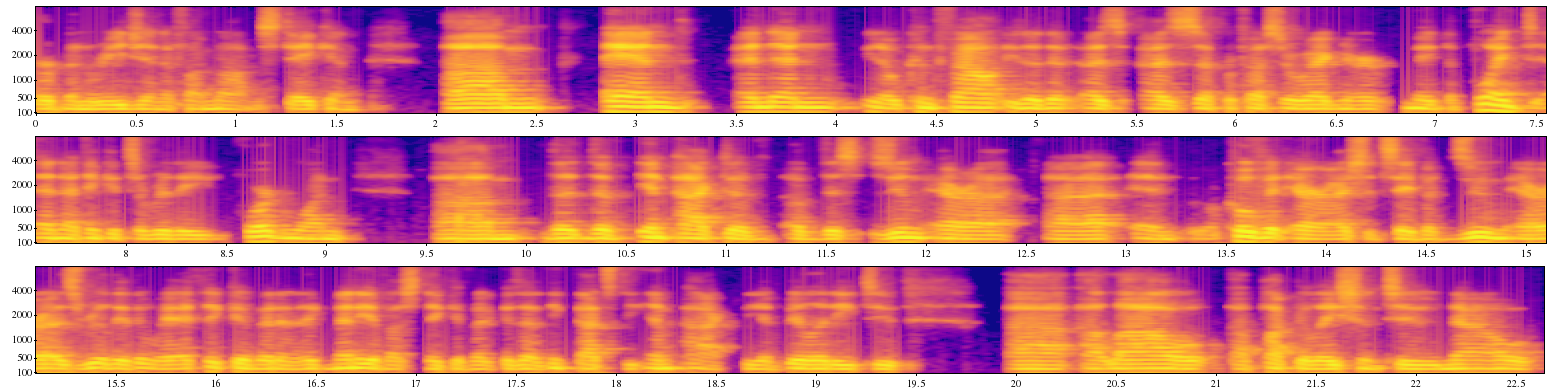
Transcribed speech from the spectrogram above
urban region, if I'm not mistaken. Um, and and then you know confound you know that as as uh, Professor Wegener made the point, and I think it's a really important one. Um, the the impact of of this Zoom era uh, and COVID era, I should say, but Zoom era is really the way I think of it, and I think many of us think of it because I think that's the impact, the ability to uh, allow a population to now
